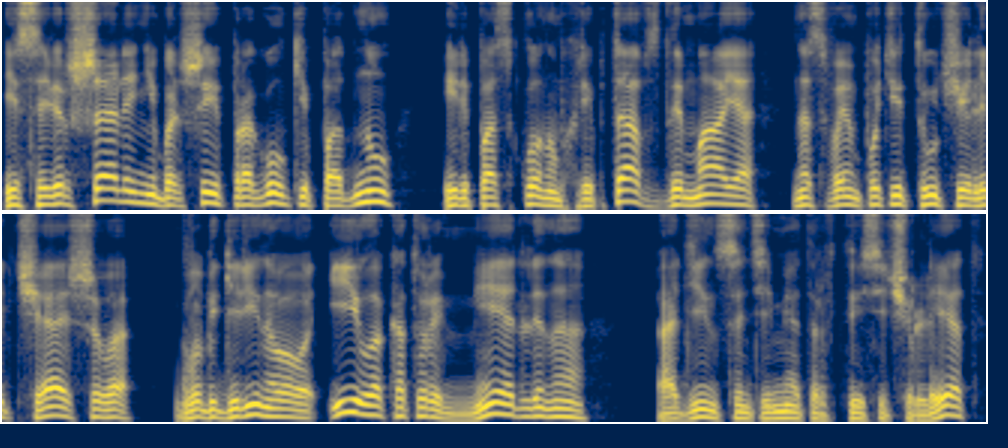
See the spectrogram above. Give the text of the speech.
и совершали небольшие прогулки по дну или по склонам хребта, вздымая на своем пути тучи легчайшего глобигеринового ила, который медленно, один сантиметр в тысячу лет,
